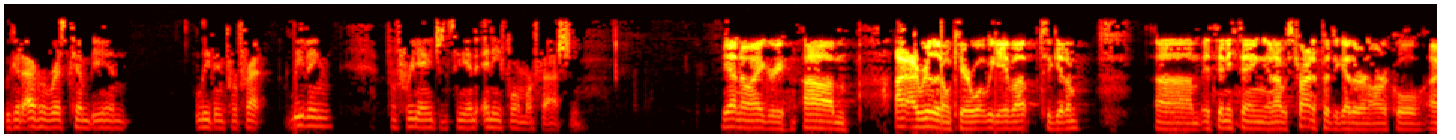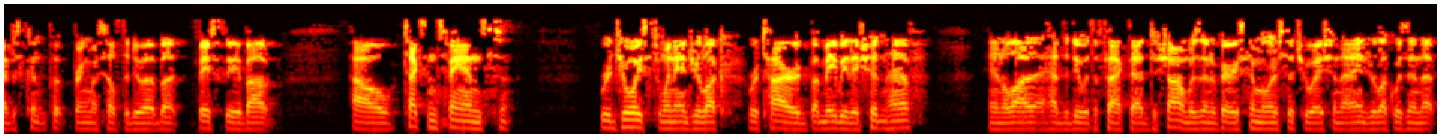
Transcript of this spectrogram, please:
we could ever risk him being leaving for leaving for free agency in any form or fashion. Yeah, no, I agree. Um, I, I really don't care what we gave up to get him. Um, if anything, and I was trying to put together an article, I just couldn't put bring myself to do it, but basically about how Texans fans rejoiced when Andrew Luck retired, but maybe they shouldn't have. And a lot of that had to do with the fact that Deshaun was in a very similar situation that Andrew Luck was in that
